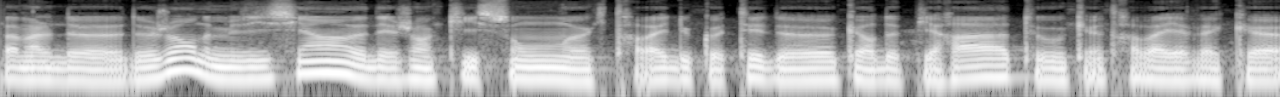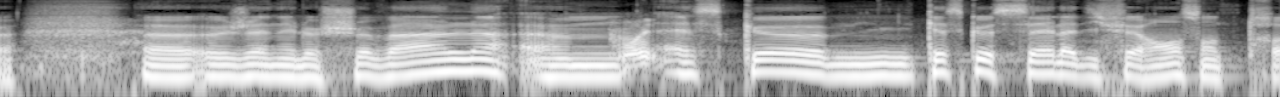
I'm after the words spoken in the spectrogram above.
pas mal de, de gens, de musiciens, des gens qui sont qui travaillent du côté de Cœur de Pirate ou qui travaillent avec Eugène et le Cheval. Oui. Est-ce que hum, qu'est-ce que c'est la différence entre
